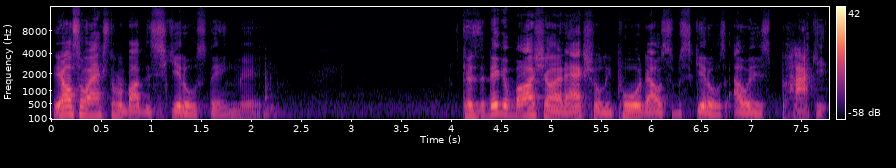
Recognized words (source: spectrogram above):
they also asked him about the Skittles thing, man. Because the nigga Marshawn actually pulled out some Skittles out of his pocket.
